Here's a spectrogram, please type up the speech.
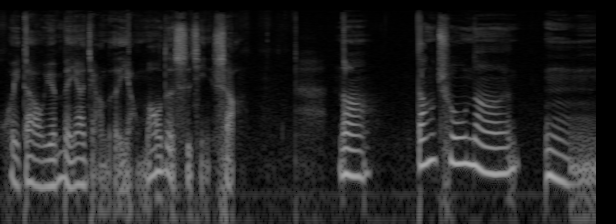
回到原本要讲的养猫的事情上，那当初呢，嗯。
